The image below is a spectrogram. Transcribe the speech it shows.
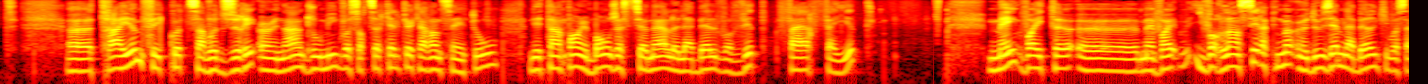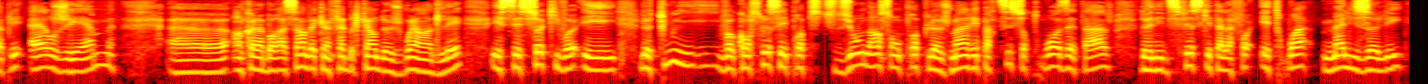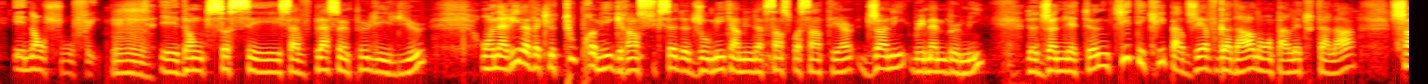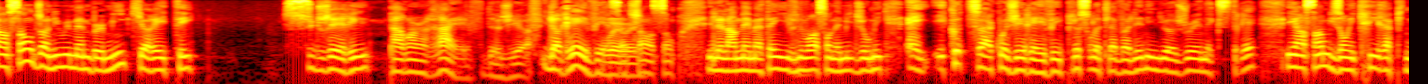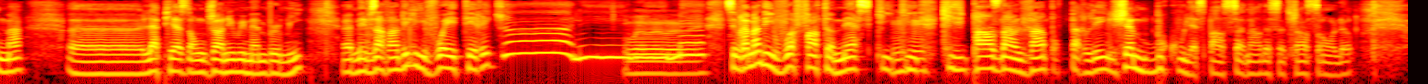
Triumph, écoute, ça va durer un an. Joe Meek va sortir quelques 45 tours. Des tampons, un bon gestionnaire, le label va vite faire faillite. Mais va être, euh, mais va, il va relancer rapidement un deuxième label qui va s'appeler RGM euh, en collaboration avec un fabricant de jouets anglais. Et c'est ça qui va et le tout, il, va construire ses propres studios dans son propre logement, répartis sur trois étages d'un édifice qui est à la fois étroit, mal isolé et non chauffé. Mhm. Et donc ça, c'est ça vous place un peu les lieux. On arrive avec le tout premier grand succès de Joe Meek en 1961, Johnny Remember Me de John Letton, qui est écrit par Jeff Goddard dont on parlait tout à l'heure. Chanson Johnny Remember Me qui aurait été suggérée par un rêve de Geoff. Il a rêvé à cette chanson. Et le lendemain matin, il est venu voir son ami Joe Meek. Hey, écoute ça à quoi j'ai rêvé. Puis là, sur le clavoline, il lui a joué un extrait. Et ensemble, ils ont écrit rapidement euh, la pièce, donc Johnny Remember Me. Euh, mais vous entendez les voix éthériques. Johnny. Ouais, ouais, ouais. C'est vraiment des voix fantomesques qui, qui, qui passent dans le vent pour parler. J'aime beaucoup l'espace sonore de cette chanson-là.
